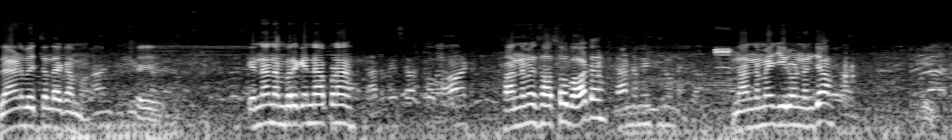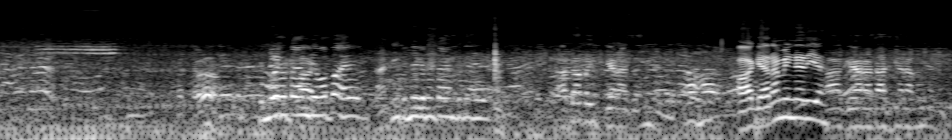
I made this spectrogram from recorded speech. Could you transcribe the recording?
ਲੈਣ ਵੇਚਣ ਦਾ ਕੰਮ। ਹਾਂਜੀ। ਠੀਕ। ਕਿੰਨਾ ਨੰਬਰ ਕਿੰਨਾ ਆਪਣਾ? 97762 98762 99099 99049 ਕਿੰਨੇ ਟਾਈਮ ਦੇ ਬਾਬਾ ਇਹ? ਹਾਂਜੀ। ਕਿੰਨੇ ਕਿੰਨੇ ਟਾਈਮ ਦੇ ਇਹ? ਆਦਾ ਬਈ 11 10 ਮਹੀਨੇ ਹਾਂ ਹਾਂ। ਆ 11 ਮਹੀਨੇ ਦੀ ਆ? ਹਾਂ 11 10 11 ਮਹੀਨੇ ਦੀ।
